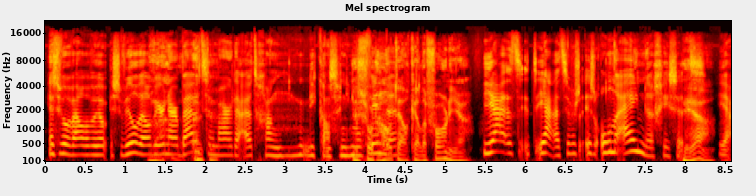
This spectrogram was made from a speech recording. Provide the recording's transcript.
ja, ze, wil wel, weer- ze wil wel weer naar buiten... maar de uitgang die kan ze niet Een meer soort vinden. Hotel California. Ja, het, het- ja, het is- is oneindig, is het. Ja. ja.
